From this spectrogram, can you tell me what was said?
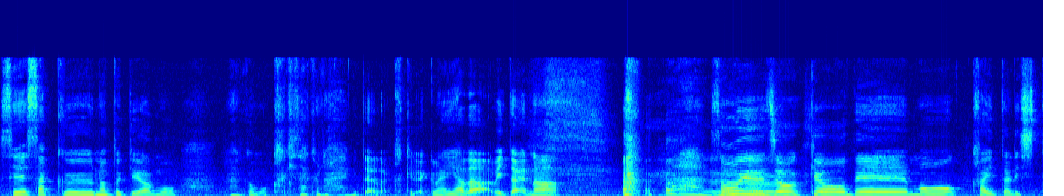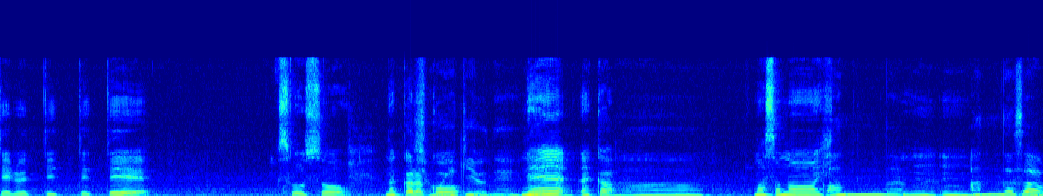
制作の時はもうなんかもう書きたくないみたいな書きたくない嫌だみたいな そういう状況でも書いたりしてるって言っててそうそう。だから衝こ撃よね。うねなんか。あまあそのーあんなうんうん。あんなさ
